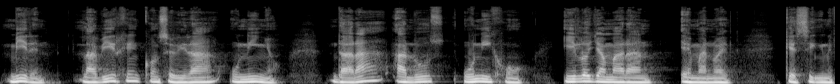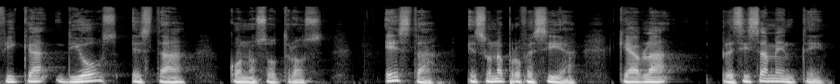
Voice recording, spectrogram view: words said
Miren, la Virgen concebirá un niño, dará a luz un hijo y lo llamarán Emanuel, que significa Dios está con nosotros. Esta es una profecía que habla precisamente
